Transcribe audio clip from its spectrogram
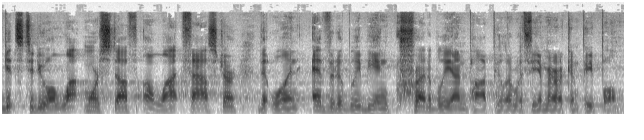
gets to do a lot more stuff a lot faster that will inevitably be incredibly unpopular with the American people.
